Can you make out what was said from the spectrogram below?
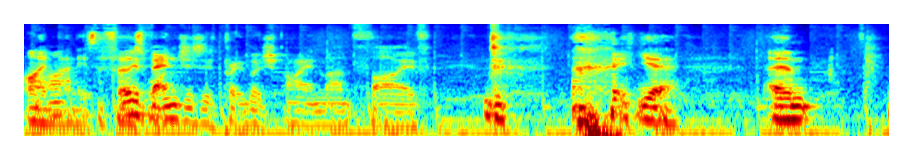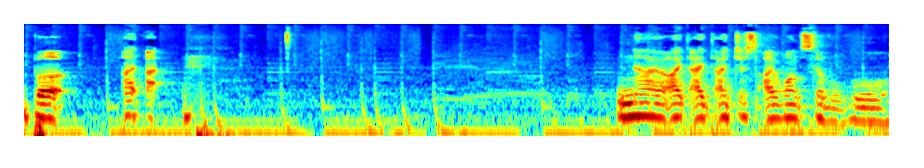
Iron Man is the The first one. Avengers is pretty much Iron Man five. yeah, um, but I, no, I, I, I just I want Civil War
